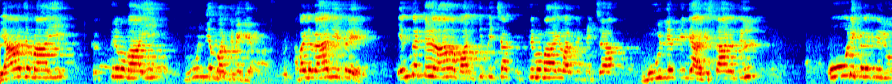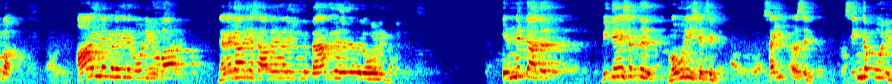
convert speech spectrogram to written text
വ്യാജമായി കൃത്രിമമായി മൂല്യം വർദ്ധിപ്പിക്കുക. അപ്പൊ അതിന്റെ വാല്യൂ ഇത്രയേ. എന്നിട്ട് ആ വർദ്ധിപ്പിച്ച കൃത്രിമമായി വർദ്ധിപ്പിച്ച മൂല്യത്തിന്റെ അടിസ്ഥാനത്തിൽ കോടിക്കണക്കിന് രൂപ ആയിരക്കണക്കിന് കോടി രൂപ ധനകാര്യ സ്ഥാപനങ്ങളിൽ നിന്ന് ബാങ്കുകളിൽ നിന്ന് ലോൺ എടുക്കണം എന്നിട്ട് അത് വിദേശത്ത് മൗറീഷ്യസിൽ സൈപ്രസിൽ സിംഗപ്പൂരിൽ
